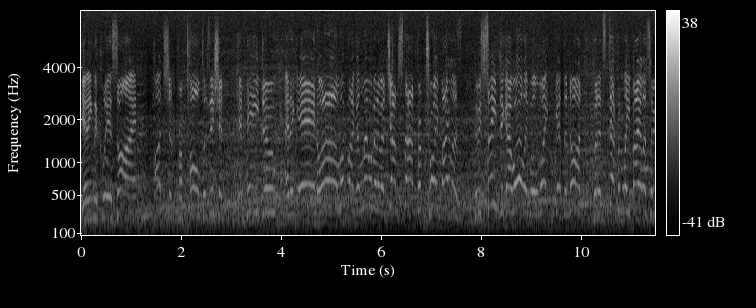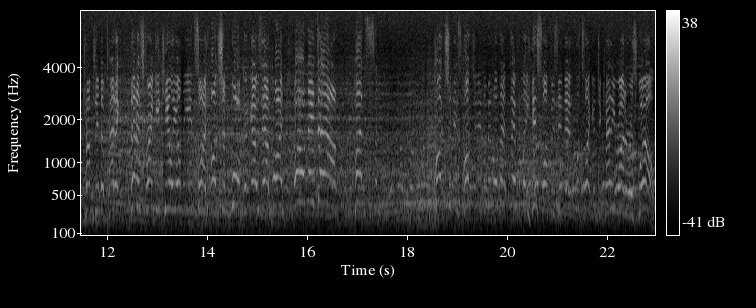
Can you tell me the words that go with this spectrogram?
getting the clear sign. Hodgson from pole position. Can he do it again? Oh, looked like a little bit of a jump start from Troy Bayliss, who seemed to go early. We'll wait and get the nod, but it's definitely Bayliss who comes into paddock. Then it's Frankie Chili on the inside. Hodgson, Walker goes out wide. Oh, they're down. Hudson. Hodgson is Hodgson in the middle of that. Definitely Hislop is in there. It looks like a Ducati rider as well.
